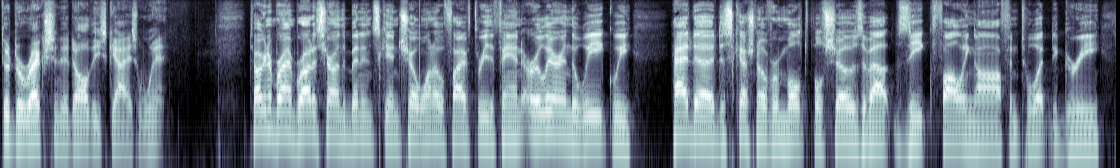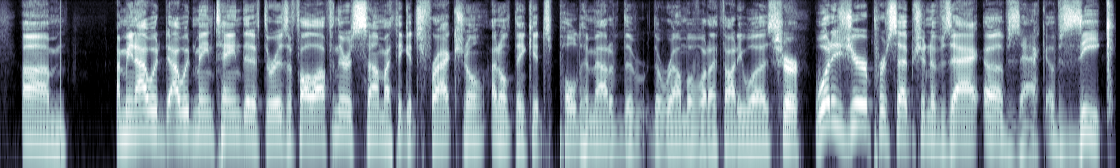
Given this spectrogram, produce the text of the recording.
the direction that all these guys went. Talking to Brian Broaddus here on the Ben and Skin Show, 105.3 The Fan. Earlier in the week, we had a discussion over multiple shows about Zeke falling off and to what degree. Um, I mean, I would I would maintain that if there is a fall off, and there is some, I think it's fractional. I don't think it's pulled him out of the the realm of what I thought he was. Sure. What is your perception of Zach of Zach of Zeke?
